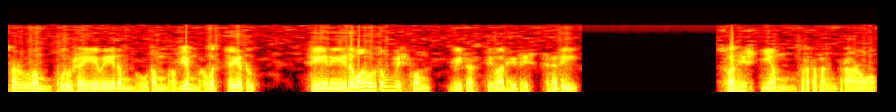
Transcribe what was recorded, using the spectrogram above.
सर्वम् पुरुष एवेदम् भूतम् भव्यम् भवच्चयतु तेनेदमावृतम् विश्वम् वितस्तिमधितिष्ठति। स्वधिष्ण्यम् प्रतपन् प्राणो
